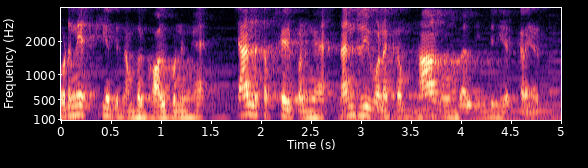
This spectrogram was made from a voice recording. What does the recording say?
உடனே ஸ்கிரீன் நம்பர் கால் பண்ணுங்கள் சேனலை சப்ஸ்கிரைப் பண்ணுங்கள் நன்றி வணக்கம். நான் உங்கள் இன்ஜினியர் கலையரசன்.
